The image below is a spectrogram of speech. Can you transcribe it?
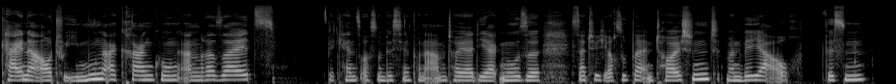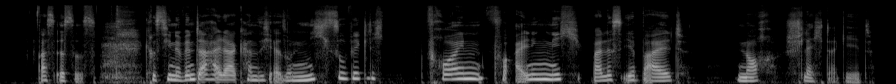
keine Autoimmunerkrankung. Andererseits, wir kennen es auch so ein bisschen von Abenteuerdiagnose, ist natürlich auch super enttäuschend. Man will ja auch wissen, was ist es. Christine Winterhalter kann sich also nicht so wirklich freuen, vor allen Dingen nicht, weil es ihr bald noch schlechter geht.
